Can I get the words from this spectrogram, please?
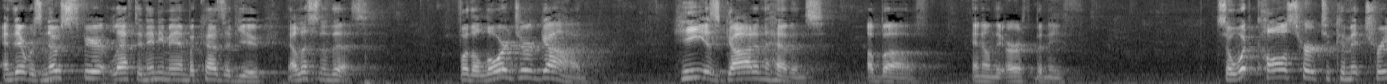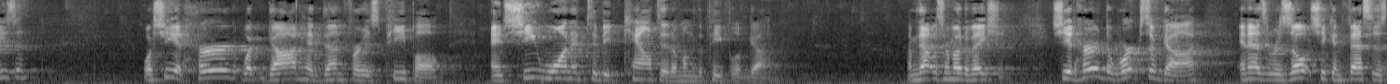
and there was no spirit left in any man because of you. Now listen to this. For the Lord your God, He is God in the heavens above and on the earth beneath. So, what caused her to commit treason? Well, she had heard what God had done for His people, and she wanted to be counted among the people of God. I mean, that was her motivation. She had heard the works of God, and as a result, she confesses,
